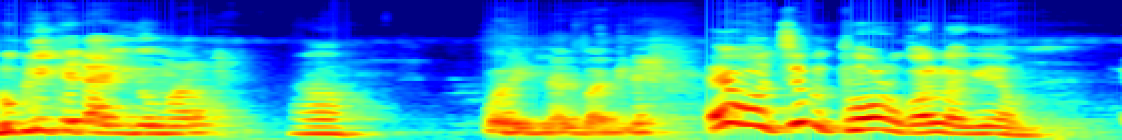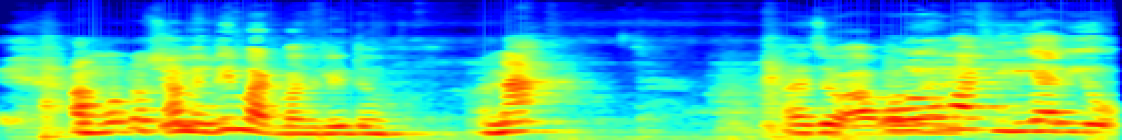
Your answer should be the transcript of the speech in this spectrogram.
ડુપ્લિકેટ આવી ગયો મારો. હા. ઓરિજિનલ બદલે. એવું છે પણ થોડુંક અલગ એમ. આ મોટો છે અમે ડીમાર્ટમાંથી લીધું. ના. આ જો આ ઓમાંથી લઈ આવ્યો.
